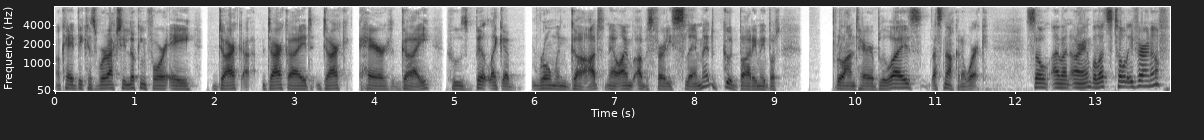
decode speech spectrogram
Okay, because we're actually looking for a dark, dark-eyed, dark-haired guy who's built like a Roman god. Now, I'm, I was fairly slim, had good body, me, but blonde hair, blue eyes, that's not going to work. So I went, all right, well, that's totally fair enough.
